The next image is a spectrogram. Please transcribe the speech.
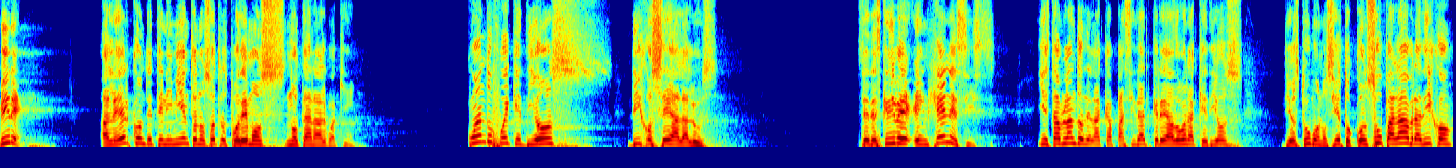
Mire, al leer con detenimiento nosotros podemos notar algo aquí. ¿Cuándo fue que Dios dijo sea la luz? Se describe en Génesis y está hablando de la capacidad creadora que Dios Dios tuvo, ¿no es cierto? Con su palabra dijo,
